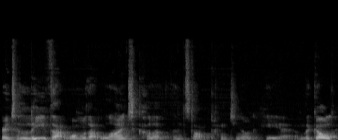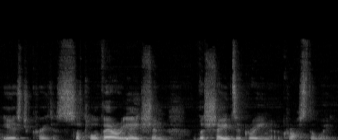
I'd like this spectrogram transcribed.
going to leave that one with that lighter colour and start painting on here. And the goal here is to create a subtle variation of the shades of green across the wing.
